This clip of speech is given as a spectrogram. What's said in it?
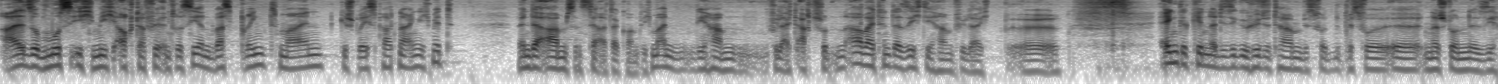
also muss ich mich auch dafür interessieren, was bringt mein Gesprächspartner eigentlich mit? Wenn der abends ins Theater kommt. Ich meine, die haben vielleicht acht Stunden Arbeit hinter sich, die haben vielleicht äh, Enkelkinder, die sie gehütet haben bis vor, bis vor äh, einer Stunde. Sie,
